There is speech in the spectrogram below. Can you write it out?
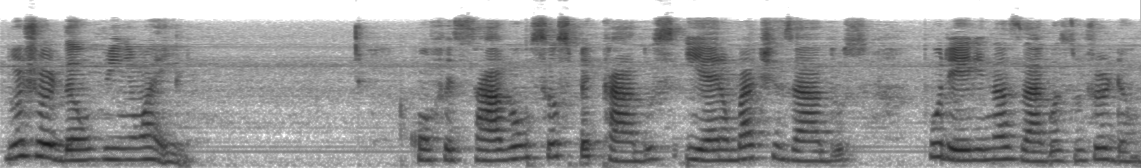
do Jordão vinham a ele. Confessavam seus pecados e eram batizados por ele nas águas do Jordão.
